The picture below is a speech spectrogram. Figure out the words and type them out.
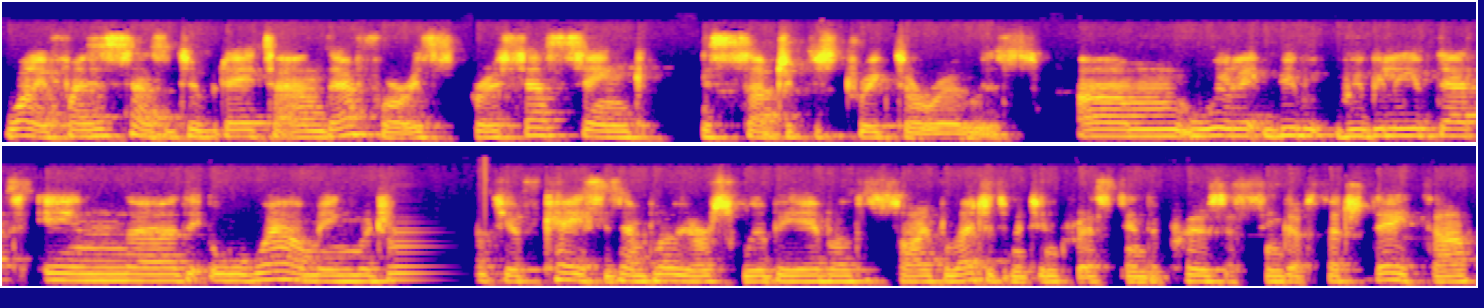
well, it finds sensitive data and therefore its processing is subject to stricter rules. Um, we, we, believe that in uh, the overwhelming majority of cases, employers will be able to cite legitimate interest in the processing of such data.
